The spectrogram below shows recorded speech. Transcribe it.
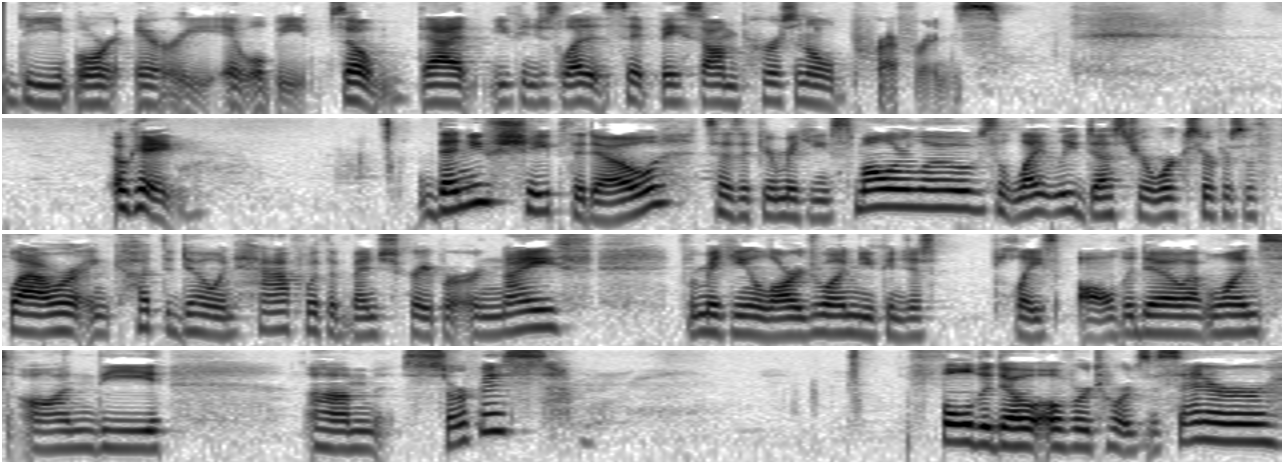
the more airy it will be. So that you can just let it sit based on personal preference. Okay. Then you shape the dough. It says if you're making smaller loaves, lightly dust your work surface with flour and cut the dough in half with a bench scraper or knife. If we're making a large one, you can just place all the dough at once on the um, surface. Fold the dough over towards the center,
